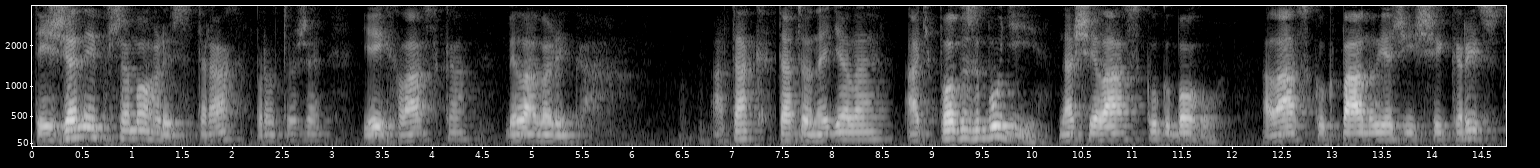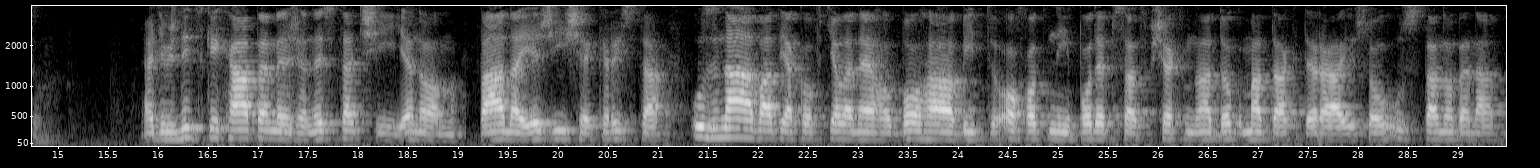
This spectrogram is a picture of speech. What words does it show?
Ty ženy přemohly strach, protože jejich láska byla veliká. A tak tato neděle ať povzbudí naši lásku k Bohu a lásku k Pánu Ježíši Kristu. Ať vždycky chápeme, že nestačí jenom Pána Ježíše Krista uznávat jako vtěleného Boha, být ochotný podepsat všechna dogmata, která jsou ustanovena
